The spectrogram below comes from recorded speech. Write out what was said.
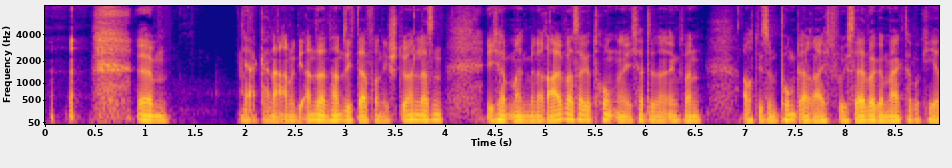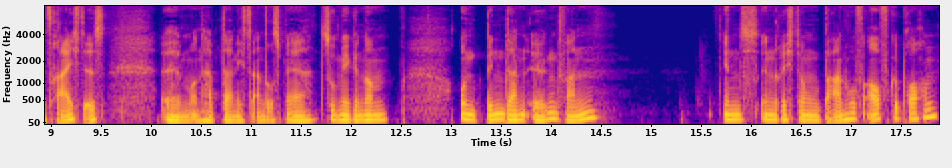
ähm, ja, keine Ahnung, die anderen haben sich davon nicht stören lassen. Ich habe mein Mineralwasser getrunken. Ich hatte dann irgendwann auch diesen Punkt erreicht, wo ich selber gemerkt habe, okay, jetzt reicht es ähm, und habe da nichts anderes mehr zu mir genommen und bin dann irgendwann ins, in Richtung Bahnhof aufgebrochen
